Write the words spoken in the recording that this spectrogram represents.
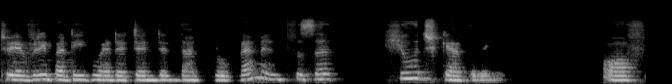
to everybody who had attended that program. And it was a huge gathering of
